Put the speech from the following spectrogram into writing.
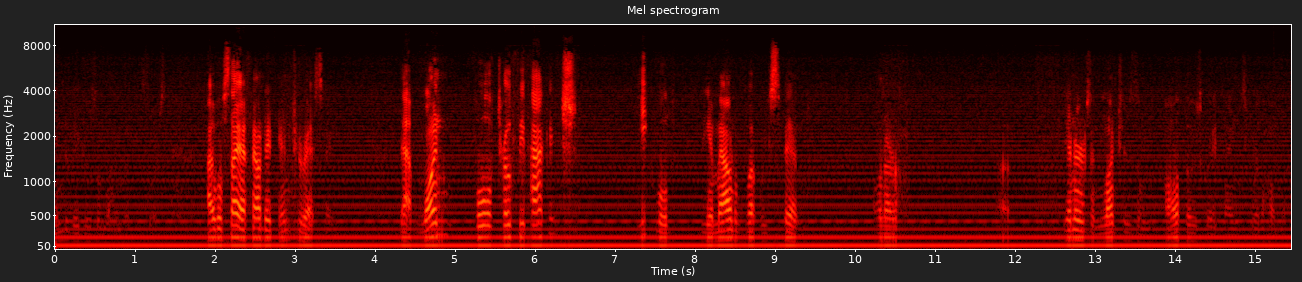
Individual's alignment with source. I will say I found it interesting that one full trophy package equaled the amount of what we spend on our dinners and lunches and all of those great things for the homeless.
